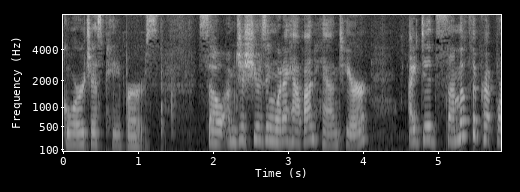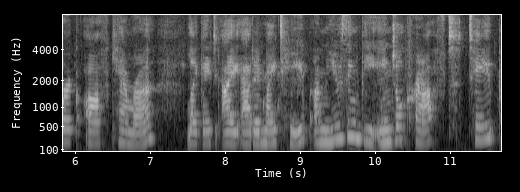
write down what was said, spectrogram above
gorgeous papers. So I'm just using what I have on hand here. I did some of the prep work off camera, like I, I added my tape. I'm using the Angel Craft tape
